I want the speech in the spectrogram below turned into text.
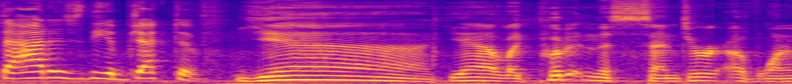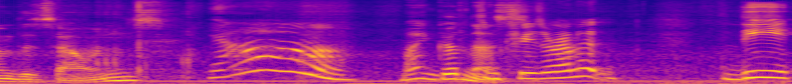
That is the objective. yeah, yeah, like put it in the center of one of the zones. Yeah, My goodness. some trees around it. The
